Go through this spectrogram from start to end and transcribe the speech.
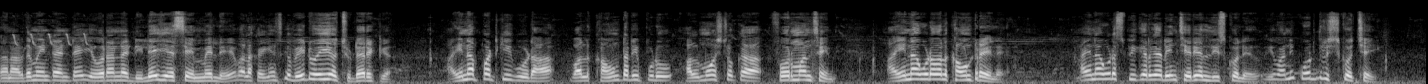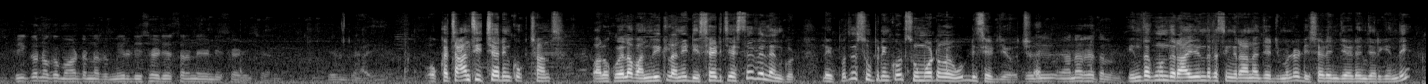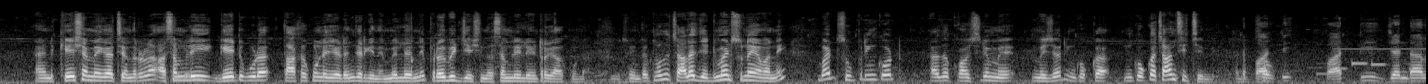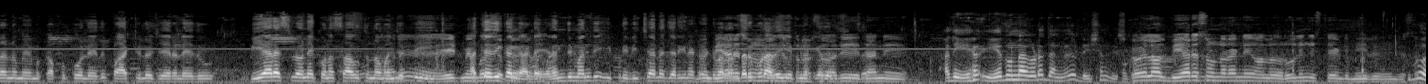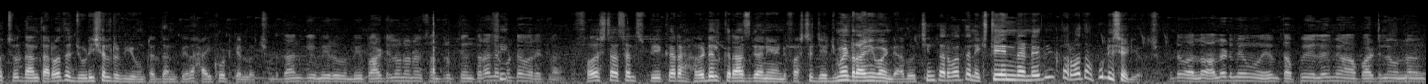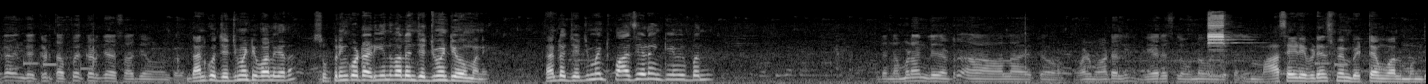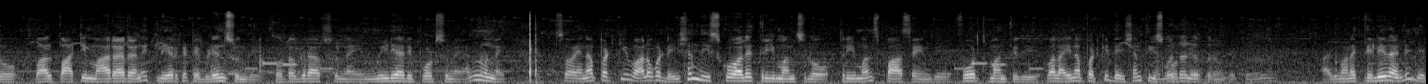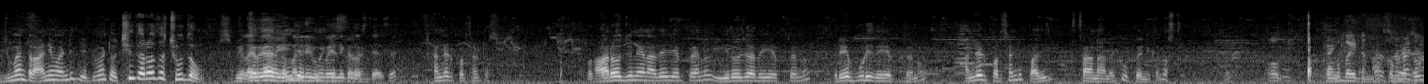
దాని అర్థం ఏంటంటే ఎవరైనా డిలే చేస్తే ఎమ్మెల్యే వాళ్ళకి అగేన్స్ట్గా వెయిట్ వేయొచ్చు డైరెక్ట్గా అయినప్పటికీ కూడా వాళ్ళు కౌంటర్ ఇప్పుడు ఆల్మోస్ట్ ఒక ఫోర్ మంత్స్ అయింది. అయినా కూడా వాళ్ళు కౌంటర్ వేయలే అయినా కూడా స్పీకర్ గారు ఏం చర్యలు తీసుకోలేదు. ఇవన్నీ కోర్టు దృష్టికి వచ్చాయి. స్పీకర్ ఒక మాట అన్నారు. మీరు డిసైడ్ చేస్తారని నేను డిసైడ్ చేశాను? ఒక ఛాన్స్ ఇచ్చారు ఇంకొక ఛాన్స్ వాళ్ళు ఒకవేళ వన్ వీక్లో అన్ని డిసైడ్ చేస్తే వెళ్ళాను గుడ్ లేకపోతే సుప్రీంకోర్టు సుమోటోగా కూడా డిసైడ్ చేయవచ్చు ఇంతకుముందు రాజేంద్ర సింగ్ రాణా జడ్జిమెంట్లో డిసైడ్ చేయడం జరిగింది. అండ్ కేశవ మేఘా చంద్రలో అసెంబ్లీ గేట్ కూడా తాకకుండా చేయడం జరిగింది. ఎమ్మెల్యేని ప్రొహిబిట్ చేసింది. అసెంబ్లీలో ఎంటర్ కాకుండా. సో ఇంతకుముందు చాలా జడ్జిమెంట్స్ ఉన్నాయి అవన్నీ. But supreme court as a constitutional measure ఇంకొక ఇంకొక ఛాన్స్ ఇచ్చింది. అంటే పార్టీ పార్టీ జెండాలను మేము కప్పుకోలేదు పార్టీలో చేరలేదు బీఆర్ఎస్లోనే కొనసాగుతున్నామని చెప్పి eight members అత్యధికంగా అంటే ఎనిమిది మంది ఇప్పుడు విచారణ జరిగినటువంటి వాళ్ళందరూ కూడా అదే చెప్పినట్టు. అది ఏది ఉన్నా కూడా దాని మీద డెసిషన్ తీసుకో. ఒకవేళ వాళ్ళు బీఆర్ఎస్ ఉన్నారని వాళ్ళు రూలింగ్ ఇస్తే ఏంటి? మీరు ఏం చేస్తారు? ఇవ్వచ్చు దాని తర్వాత జుడిషియల్ రివ్యూ ఉంటుంది దాని మీద హైకోర్టుకి వెళ్ళొచ్చు. దానికి మీరు మీ పార్టీలో ఉన్న సంతృప్తి చెందుతారా? లేకుంటే వారు ఎట్లా? ఫస్ట్ అసలు స్పీకర్ హర్డిల్ క్రాస్ కానివ్వండి ఫస్ట్ జడ్జ్మెంట్ రానివ్వండి అది వచ్చిన తర్వాత నెక్స్ట్ ఏంటనేది తర్వాత అప్పుడు డిసైడ్ చేయొచ్చు. అంటే వాళ్ళు ఆల్రెడీ మేము ఏం తప్పు చేయలేదు మేము ఆ పార్టీలో ఉన్నాం ఇంకా ఇంకా ఎక్కడ తప్పు ఎక్కడికి సాధ్యం ఉంటుంది? దానికి జడ్జ్మెంట్ ఇవ్వాలి కదా. సుప్రీంకోర్టు అడిగింది వాళ్ళని జడ్జ్మెంట్ ఇవ్వమని. దాంట్లో జడ్జ్మెంట్ పాస్ చేయడానికి ఏమి ఇబ్బంది? అంటే నమ్మడానికి లేదంటారు. వాళ్ళ యొక్క వాళ్ళ మాటలు బీఆర్ఎస్లో ఉన్నామని చెప్పారు. మా సైడ్ ఎవిడెన్స్ మేము పెట్టాం వాళ్ళ ముందు. వాళ్ళ పార్టీ మారారని క్లియర్ కట్ ఎవిడెన్స్ ఉంది. ఫోటోగ్రాఫ్స్ ఉన్నాయి మీడియా రిపోర్ట్స్ ఉన్నాయి అన్నీ ఉన్నాయి. సో అయినప్పటికీ వాళ్ళు ఒక డెసిషన్ తీసుకోవాలి త్రీ మంత్స్లో త్రీ మంత్స్ పాస్ అయింది. ఫోర్త్ మంత్ ఇది. వాళ్ళు అయినప్పటికీ డెసిషన్ తీసుకోవాలి అది మనకు తెలియదండి. జడ్జ్మెంట్ రానివ్వండి. జడ్జ్మెంట్ వచ్చిన తర్వాత చూద్దాం. స్పీకర్ గారు ఏం జడ్జ్మెంట్ హండ్రెడ్ పర్సెంట్ వస్తుంది ఆ రోజు నేను అదే చెప్పాను ఈ రోజు అదే చెప్తాను రేపు కూడా ఇదే చెప్తాను. హండ్రెడ్ పర్సెంట్ పది స్థానాలకు ఉప ఎన్నికలు వస్తాయి. ఓకే. ఒక బయట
